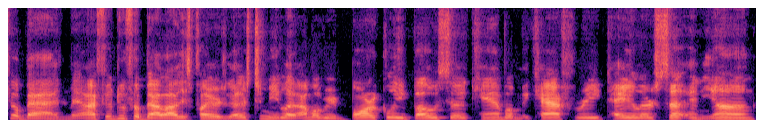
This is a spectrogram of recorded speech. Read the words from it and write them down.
feel bad, man. I feel do feel bad a lot of these players, guys. To me, look, I'm over here Barkley, Bosa, Campbell, McCaffrey, Taylor, Sutton, Young,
